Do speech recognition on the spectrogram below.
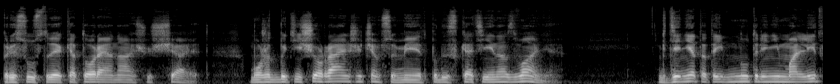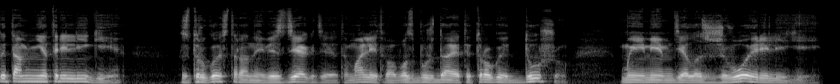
присутствие которой она ощущает, может быть еще раньше, чем сумеет подыскать ей название. Где нет этой внутренней молитвы, там нет религии. С другой стороны, везде, где эта молитва возбуждает и трогает душу, мы имеем дело с живой религией,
